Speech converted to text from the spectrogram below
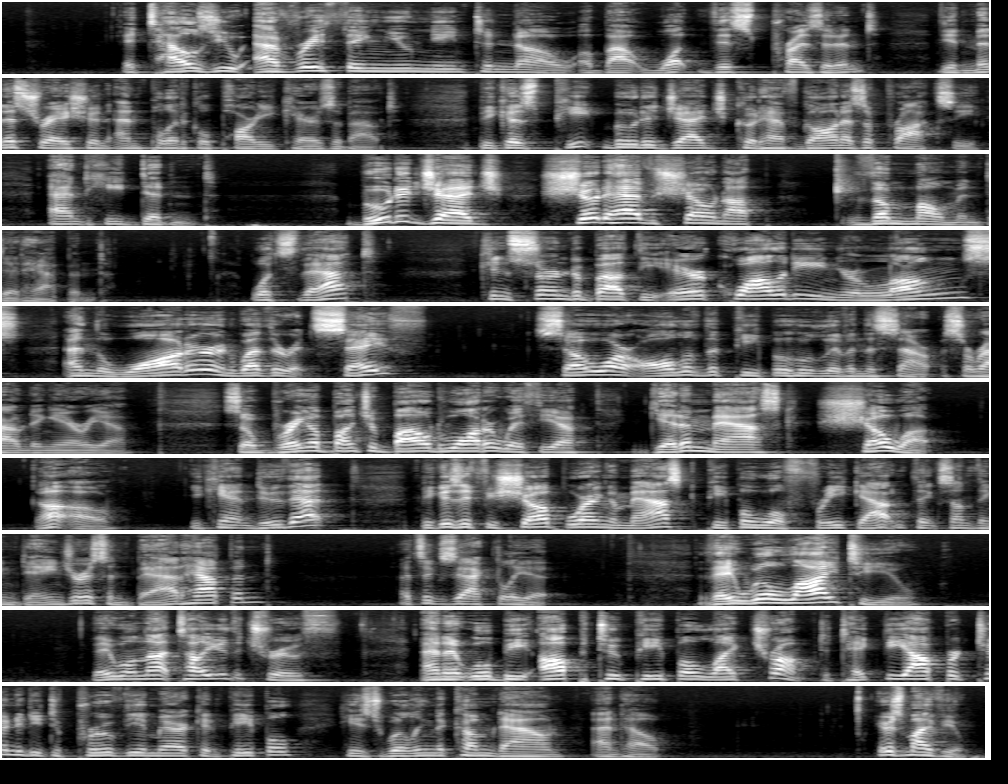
It tells you everything you need to know about what this president, the administration, and political party cares about because Pete Buttigieg could have gone as a proxy, and he didn't. Buttigieg should have shown up the moment it happened. What's that? Concerned about the air quality in your lungs and the water and whether it's safe? So are all of the people who live in the surrounding area. So bring a bunch of bottled water with you, get a mask, show up. Uh oh. You can't do that? Because if you show up wearing a mask, people will freak out and think something dangerous and bad happened? That's exactly it. They will lie to you. They will not tell you the truth. And it will be up to people like Trump to take the opportunity to prove the American people he's willing to come down and help. Here's my view.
